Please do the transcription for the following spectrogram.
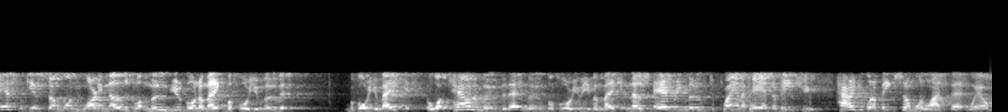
chess against someone who already knows what move you're going to make before you move it, before you make it, or what counter move to that move before you even make it, and knows every move to plan ahead to beat you? How are you going to beat someone like that? Well,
